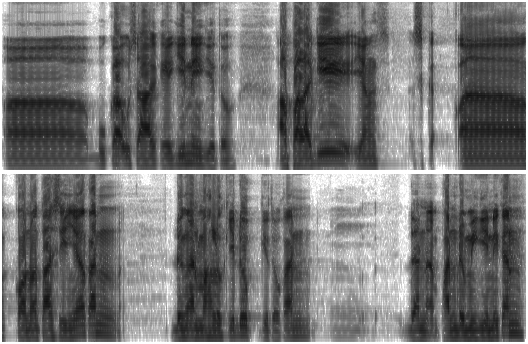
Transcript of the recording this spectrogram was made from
eh, buka usaha kayak gini gitu. Apalagi yang eh, konotasinya kan dengan makhluk hidup gitu kan. Dan pandemi gini kan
